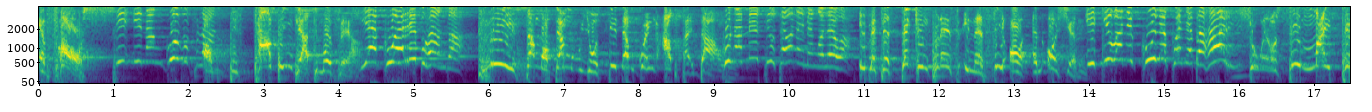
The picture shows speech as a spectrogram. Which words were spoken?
a force ina nguvu fulani of disturbing the atmosphere. ya kuharibu anga trees, some of them you see them going upside down. kuna miti utaona imeng'olewa If it is taking place in a sea or an ocean, ikiwa ni kule kwenye bahari you will see mighty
